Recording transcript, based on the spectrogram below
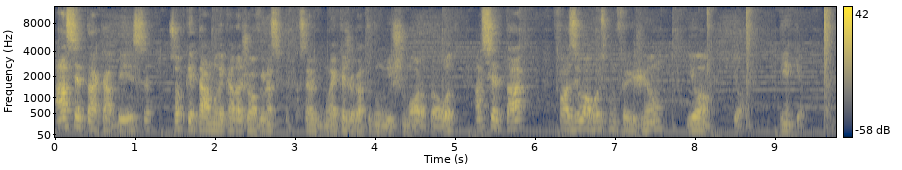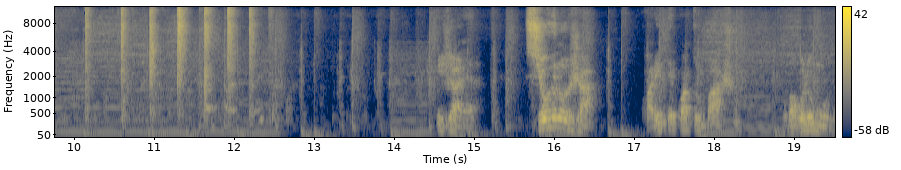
acertar a cabeça, só porque tá a molecada jovem nessa série de moleque, quer jogar tudo no lixo uma hora pra outra, acertar, fazer o arroz com feijão e ó, aqui, ó, vem aqui, ó. E já era. Se eu relojar 44 baixo, o bagulho muda.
